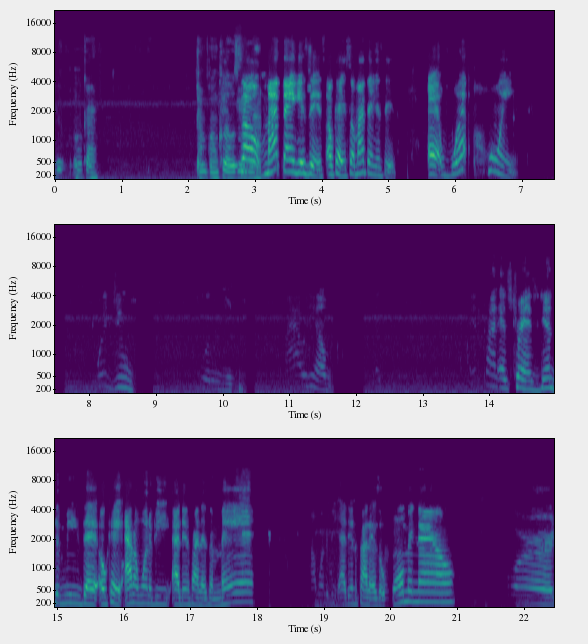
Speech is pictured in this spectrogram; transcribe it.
You okay? I'm gonna close So my thing is this. Okay, so my thing is this. At what point would you allow him identifying as transgender means that okay, I don't want to be identified as a man. I want to be identified as a woman now. Or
